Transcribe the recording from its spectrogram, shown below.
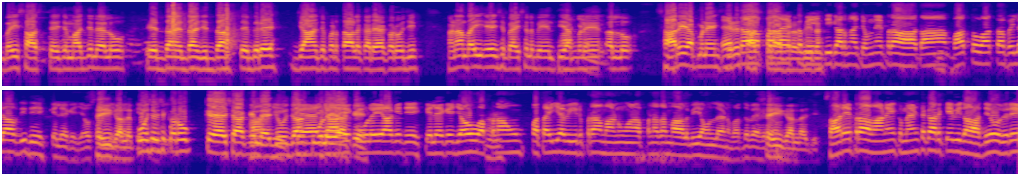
ਬਈ ਸਸਤੇ ਚ ਮੱਝ ਲੈ ਲਓ ਇਦਾਂ ਇਦਾਂ ਜਿੱਦਾਂ ਤੇ ਵੀਰੇ ਜਾਂਚ ਪੜਤਾਲ ਕਰਿਆ ਕਰੋ ਜੀ। ਹਨਾ ਬਾਈ ਇਹ ਸਪੈਸ਼ਲ ਬੇਨਤੀ ਆਪਣੇ ਵੱਲੋਂ ਸਾਰੇ ਆਪਣੇ ਜਿਹੜੇ ਸਬਸਕ੍ਰਾਈਬਰ ਇੱਕ ਬੇਨਤੀ ਕਰਨਾ ਚਾਹੁੰਦੇ ਭਰਾ ਤਾਂ ਵੱਧ ਤੋਂ ਵੱਧ ਤਾਂ ਪਹਿਲਾਂ ਆਪਦੀ ਦੇਖ ਕੇ ਲੈ ਕੇ ਜਾਓ ਸਹੀ ਗੱਲ ਹੈ। ਕੋਸ਼ਿਸ਼ ਕਰੋ ਕੈਸ਼ ਆ ਕੇ ਲੈ ਜਾਓ ਜਾਂ ਕੋਲੇ ਆ ਕੇ ਕੋਲੇ ਆ ਕੇ ਦੇਖ ਕੇ ਲੈ ਕੇ ਜਾਓ। ਆਪਣਾ ਉਹ ਪਤਾ ਹੀ ਆ ਵੀਰ ਭਰਾਵਾਂ ਨੂੰ ਆਪਣਾ ਤਾਂ ਮਾਲ ਵੀ ਆਨਲਾਈਨ ਵੱਧ ਵੈਸੇ ਸਹੀ ਗੱਲ ਹੈ ਜੀ। ਸਾਰੇ ਭਰਾਵਾਂ ਨੇ ਕਮੈਂਟ ਕਰਕੇ ਵੀ ਦੱਸ ਦਿਓ ਵੀਰੇ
